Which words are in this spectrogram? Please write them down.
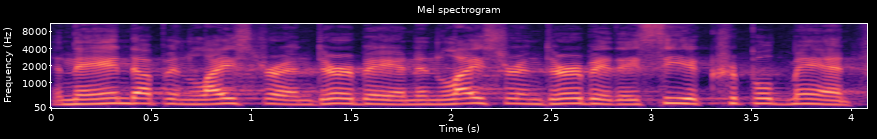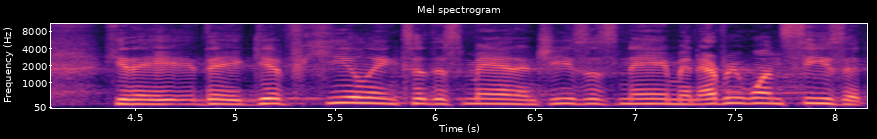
And they end up in Lystra and Derbe. And in Lystra and Derbe, they see a crippled man. He, they, they give healing to this man in Jesus' name, and everyone sees it.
